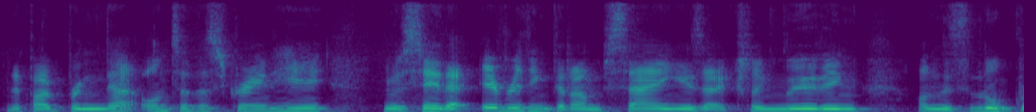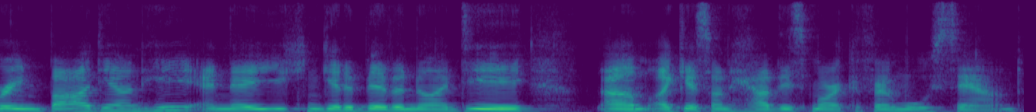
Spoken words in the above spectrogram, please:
and if I bring that onto the screen here, you'll see that everything that I'm saying is actually moving on this little green bar down here, and there you can get a bit of an idea, um, I guess, on how this microphone will sound.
